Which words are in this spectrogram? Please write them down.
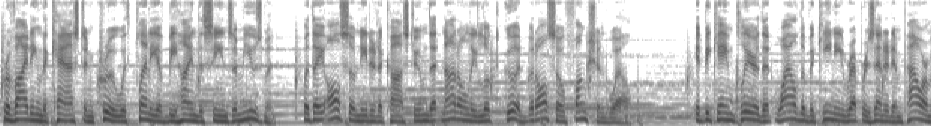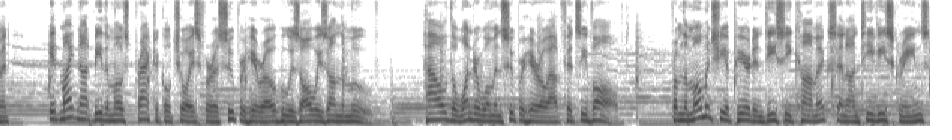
providing the cast and crew with plenty of behind-the-scenes amusement, but they also needed a costume that not only looked good but also functioned well. It became clear that while the bikini represented empowerment, it might not be the most practical choice for a superhero who is always on the move. How the Wonder Woman superhero outfits evolved. From the moment she appeared in DC Comics and on TV screens,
